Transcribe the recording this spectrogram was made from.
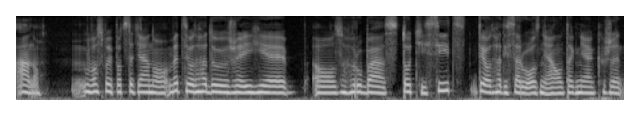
Áno. Vo svojej podstate áno. Vedci odhadujú, že ich je o zhruba 100 tisíc. Tie odhady sa rôzne, ale tak nejak, že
